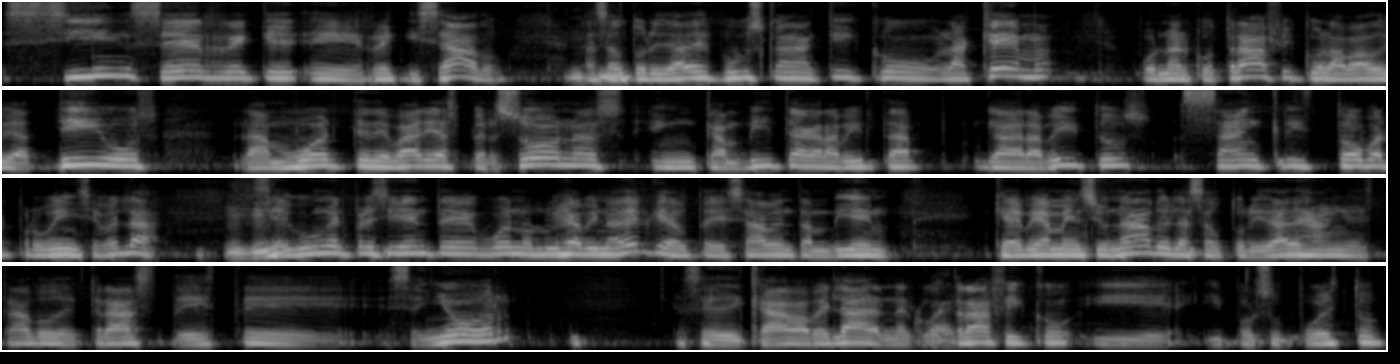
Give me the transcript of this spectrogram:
sin ser eh, requisado. Las autoridades buscan a Kiko La Quema por narcotráfico, lavado de activos, la muerte de varias personas en Cambita, Gravita, Garavitos, San Cristóbal, provincia, ¿verdad? Según el presidente, bueno, Luis Abinader, que ya ustedes saben también que había mencionado y las autoridades han estado detrás de este señor que se dedicaba ¿verdad? al narcotráfico y, y, por supuesto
